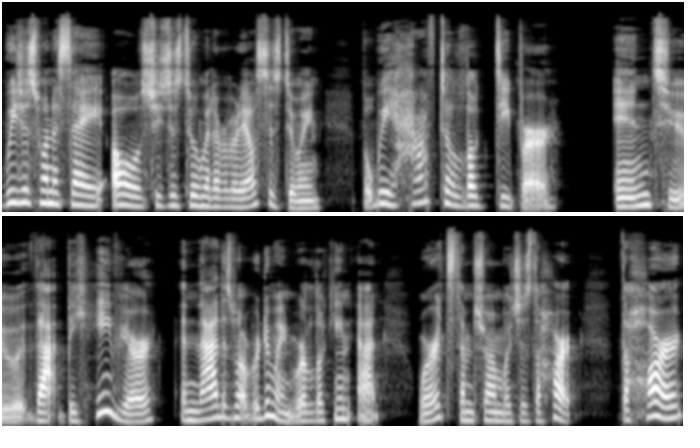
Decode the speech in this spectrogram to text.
we just want to say, oh, she's just doing what everybody else is doing. But we have to look deeper into that behavior. And that is what we're doing. We're looking at where it stems from, which is the heart. The heart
